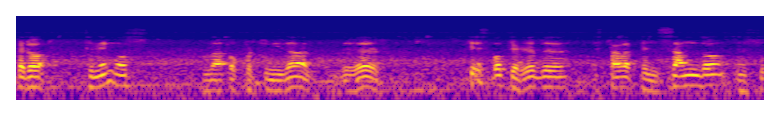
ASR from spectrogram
Pero tenemos la oportunidad de ver qué es lo que Rebbe estaba pensando en su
